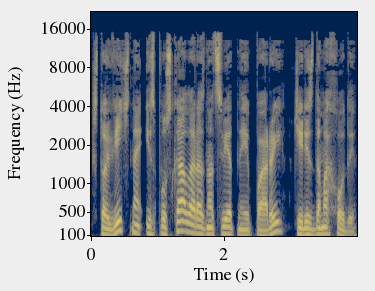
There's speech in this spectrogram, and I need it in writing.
что вечно испускала разноцветные пары через дымоходы.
